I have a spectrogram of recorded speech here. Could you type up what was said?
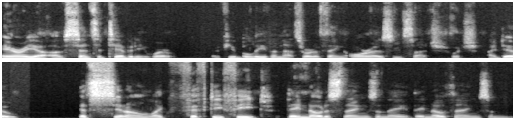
area of sensitivity where if you believe in that sort of thing, auras and such, which I do, it's you know like 50 feet. They notice things and they they know things and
